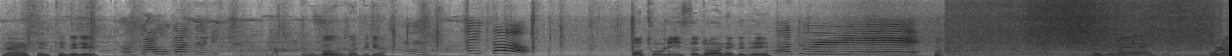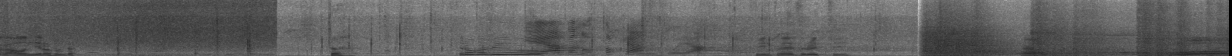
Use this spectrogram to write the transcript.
나무 텐트, 그지? 우가 우가들이 쓰는 거. 우가 우가들이야? 응. 있다. 어, 둘리 있어, 저 안에, 그지? 어 둘리. 조심해. 올라가, 언니랑 손잡. 자, 들어가세요. 예약은 어떻게 하는 거야? 인터넷으로 했지. 어? 우와.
